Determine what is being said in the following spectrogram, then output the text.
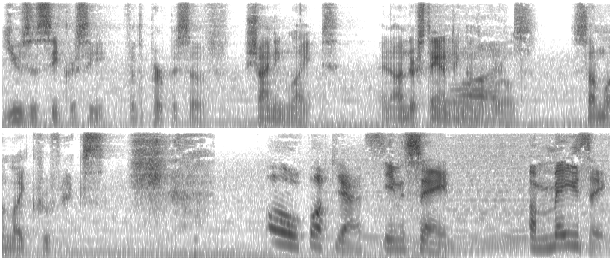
uses secrecy for the purpose of shining light and understanding on the world. Someone like Kruphix. Oh fuck yes. Insane. Amazing.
